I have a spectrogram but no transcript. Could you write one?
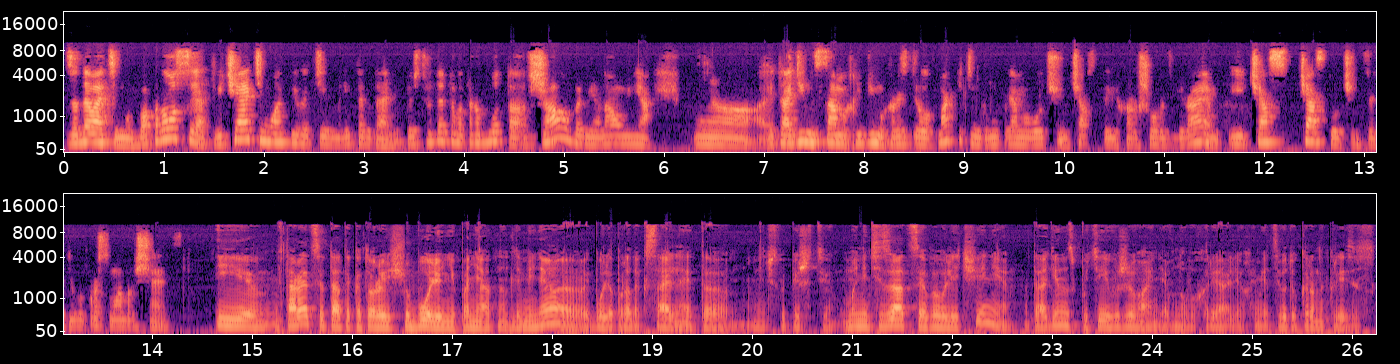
Задавать ему вопросы, отвечать ему оперативно и так далее. То есть вот эта вот работа с жалобами, она у меня, а, это один из самых любимых разделов маркетинга. Мы прямо его очень часто и хорошо разбираем. И час, часто очень с этим вопросом обращаются. И вторая цитата, которая еще более непонятна для меня, более парадоксальна, это, значит, вы пишете, монетизация вовлечения – это один из путей выживания в новых реалиях, имеется в виду коронакризис.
